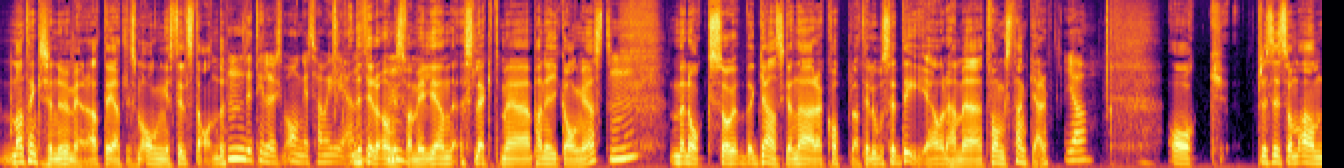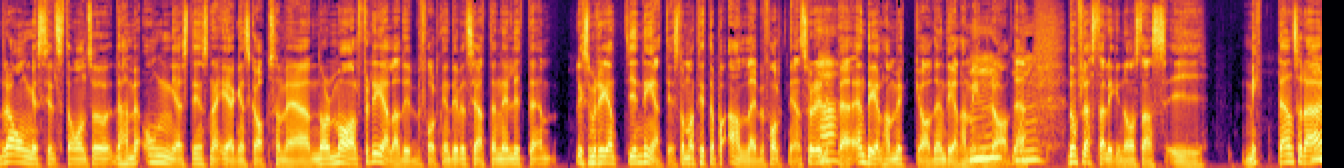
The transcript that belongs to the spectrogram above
Man tänker sig numera att det är ett liksom ångesttillstånd. Mm, det tillhör liksom ångestfamiljen. Det tillhör ångestfamiljen, släkt med panikångest. Men också ganska nära kopplat till OCD och det här med tvångstankar. Ja. Och precis som andra ångesttillstånd så det här med ångest det är en sån här egenskap som är normalfördelad i befolkningen. Det vill säga att den är lite liksom rent genetiskt. Om man tittar på alla i befolkningen så är det Ja. lite, en del har mycket av det, en del har mindre av det. De flesta ligger någonstans i mitten sådär.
